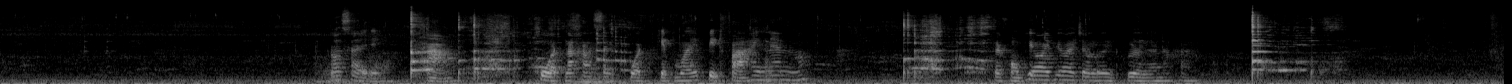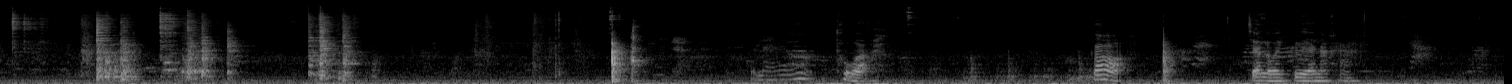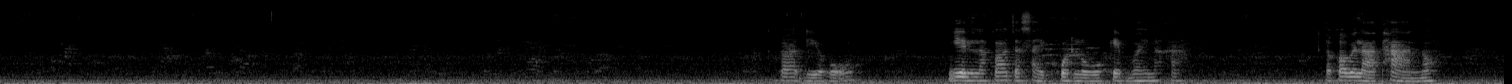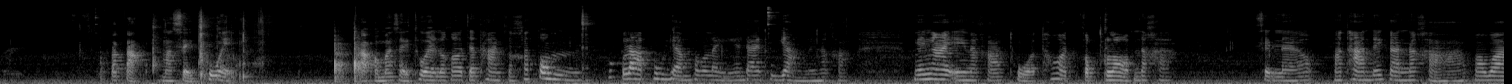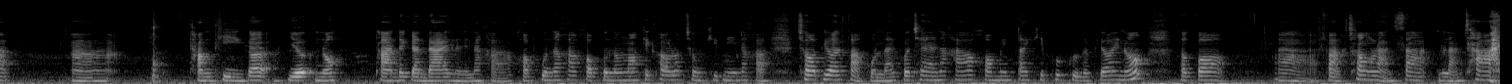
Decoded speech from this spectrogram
ก็ใส่หาขวดนะคะ ใส่ขวดเก็บไว้ปิดฝาให้แน่นเนาะแต่ของพี่อ้อยพี่อ้อยจะเลยเกลือนะคะพถั่ว ก็จะโรยเกลือนะคะ ก็เดี๋ยว เย็นแล้วก็จะใส่ขวดโหลเก็บไว้นะคะ แล้วก็เวลาทานเนาะก็ตักมาใส่ถ้วย ตักออกมาใส่ถ้วย แล้วก็จะทานกับข้าวต้มพวกลาบพวกยำพวกอะไรอย่างเงี้ยได้ทุกอย่างเลยนะคะ ง่ายๆเองนะคะ ถั่วทอดกรอบๆนะคะ เสร็จแล้วมาทานด้วยกันนะคะ เพราะว่าอ่าทำทีก็เยอะเนาะ ทานด้วยกันได้เลยนะคะ ขอบคุณนะคะ ขอบคุณน้องๆที่เข้ารับชมคลิปนี้นะคะ ชอบพี่อ้อยฝากกดไลค์กดแชร์นะคะคอมเมนต์ใต้คลิปพูดคุยกับพี่อ้อยเนาะแล้วก็ฝากช่องหลานซาหลานชาย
